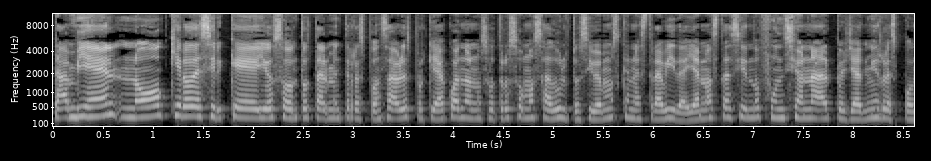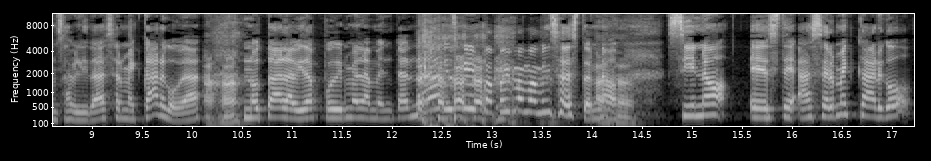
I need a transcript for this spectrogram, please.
también no quiero decir que ellos son totalmente responsables porque ya cuando nosotros somos adultos y vemos que nuestra vida ya no está siendo funcional, pues ya es mi responsabilidad hacerme cargo, ¿verdad? No toda la vida puedo irme lamentando, Ay, es que mi papá y mamá me hizo esto, no, sino este hacerme cargo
